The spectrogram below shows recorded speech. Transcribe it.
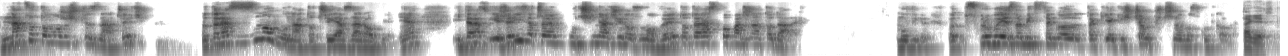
Na co to możesz przeznaczyć? No teraz znowu na to, czy ja zarobię, nie? I teraz, jeżeli zacząłem ucinać rozmowy, to teraz popatrz na to dalej. Mówi, spróbuję zrobić z tego taki jakiś ciąg przyczynowo-skutkowy. Tak jest.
